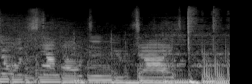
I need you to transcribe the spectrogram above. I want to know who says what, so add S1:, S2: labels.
S1: knows I'm holding you die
